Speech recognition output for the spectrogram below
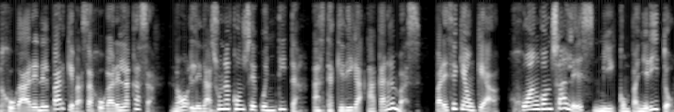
jugar en el parque, vas a jugar en la casa, ¿no? Le das una consecuentita hasta que diga, ah, carambas. Parece que aunque a Juan González, mi compañerito,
